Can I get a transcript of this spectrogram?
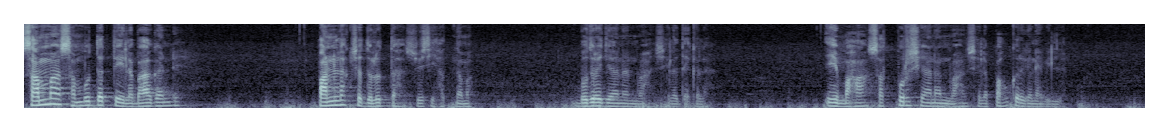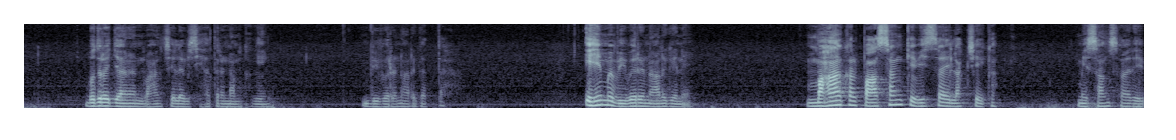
සම්මා සම්බුද්ධත්වයේ ලබා ගන්නේ 512027 නම බුදුරජාණන් වහන්සේලා දැකලා ඒ මහා සත්පුරුෂයාණන් වහන්සේලා පහු කරගෙන ඇවිල්ලා බුදුරජාණන් වහන්සේලා 24 නමකගෙන් විවරණ අරගත්තා. එහෙම විවරණ අරගෙන මහා කල්ප අසංඛ්‍ය 20යි ලක්ෂ එක මේ සංසාරේ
